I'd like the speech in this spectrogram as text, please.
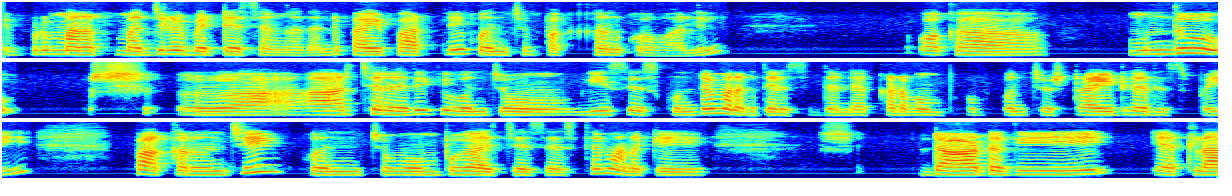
ఇప్పుడు మనకు మధ్యలో పెట్టేసాం కదండి పై పార్ట్ని కొంచెం పక్కకు అనుకోవాలి. ఒక ముందు ఆర్చ్ అనేది కొంచెం గీసేసుకుంటే మనకు తెలిసిద్దండి అక్కడ వంపు కొంచెం స్ట్రైట్గా తీసిపోయి పక్క నుంచి కొంచెం వంపుగా ఇచ్చేసేస్తే మనకి డాట్కి ఎట్లా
